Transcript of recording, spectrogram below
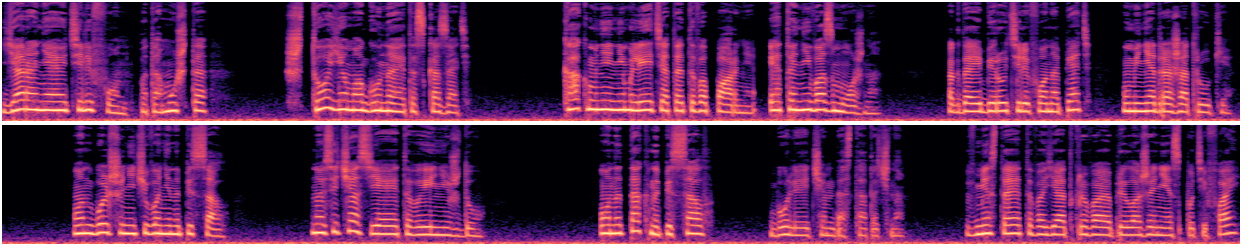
Я роняю телефон, потому что... Что я могу на это сказать? Как мне не млеть от этого парня? Это невозможно. Когда я беру телефон опять, у меня дрожат руки. Он больше ничего не написал. Но сейчас я этого и не жду. Он и так написал более чем достаточно. Вместо этого я открываю приложение Spotify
